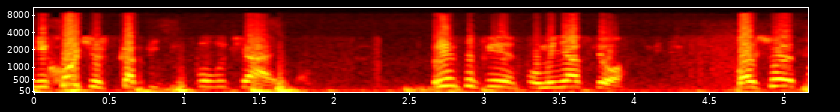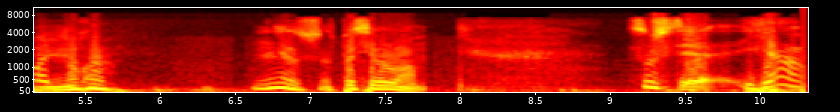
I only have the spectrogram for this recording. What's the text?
не хочешь скопить, не получается. В принципе, у меня все. Большое спасибо. Ну, нет, спасибо вам. Слушайте, я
